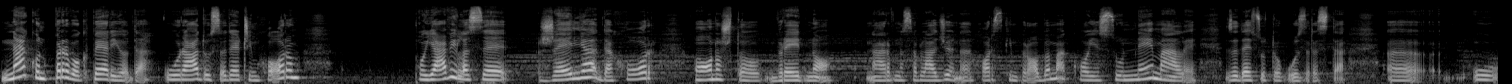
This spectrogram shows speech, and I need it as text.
Nakon prvog perioda u radu sa dečim horom pojavila se želja da hor ono što vredno naravno savlađuje na horskim probama koje su nemale za decu tog uzrasta. E, u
